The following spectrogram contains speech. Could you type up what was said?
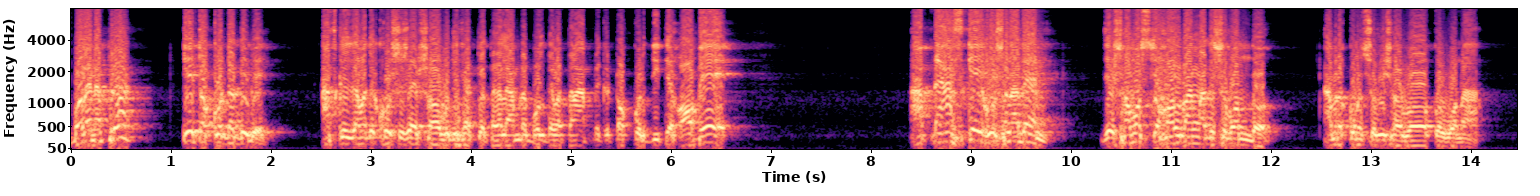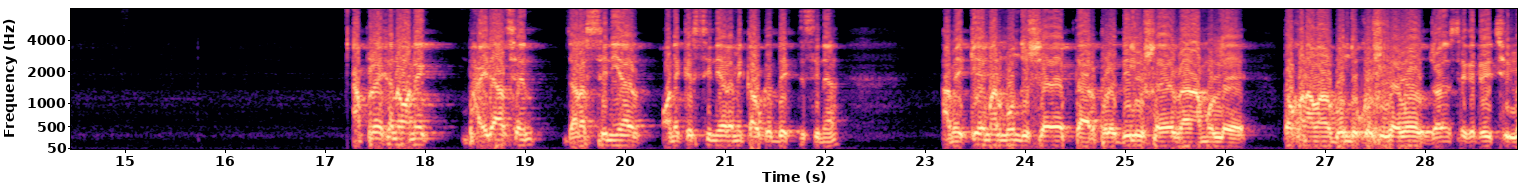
বলেন আপনারা, কে টক্করটা দেবে? আজকে যদি আমাদের খসরু সাহেব সভাপতি থাকতো, তাহলে আমরা বলতে পারতাম, আপনাকে টক্কর দিতে হবে। আপনি আজকে ঘোষণা দেন যে সমস্ত হল বাংলাদেশে বন্ধ। আমরা কোনো ছবি সরবরাহ করব না। আপনারা এখানে অনেক ভাইরা আছেন, যারা সিনিয়র অনেকে সিনিয়র আমি কাউকে দেখতেছি না। আমি কে এম আর সাহেব, তারপরে দিলু সাহেব আমলে, তখন আমার বন্ধু খসু সাহেব জয়েন্ট সেক্রেটারি ছিল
